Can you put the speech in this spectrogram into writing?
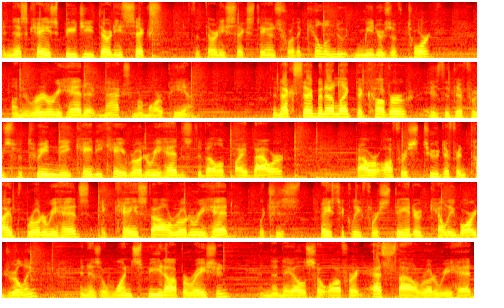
In this case, BG36, the 36 stands for the kilonewton meters of torque on the rotary head at maximum RPM. The next segment I'd like to cover is the difference between the KDK rotary heads developed by Bauer. Bauer offers two different type rotary heads, a K-style rotary head, which is basically for standard Kelly bar drilling and is a one-speed operation. And then they also offer an S-style rotary head,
